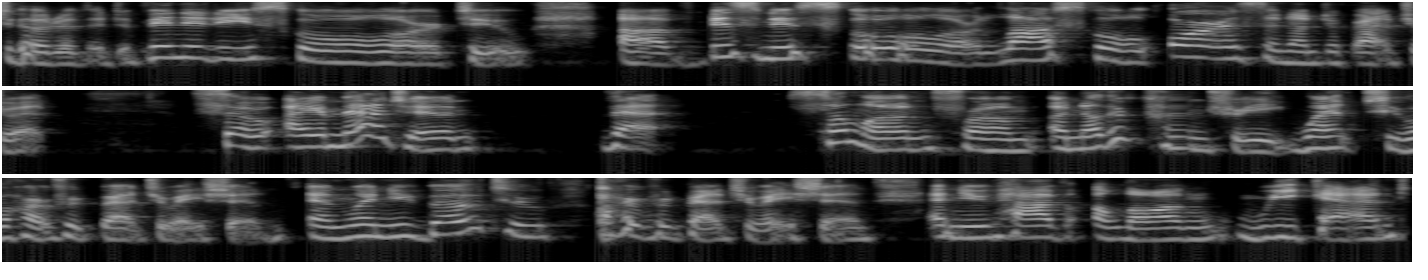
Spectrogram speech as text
to go to the divinity school or to uh, business school or law school or as an undergraduate. So I imagine that someone from another country went to a Harvard graduation. And when you go to a Harvard graduation and you have a long weekend,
